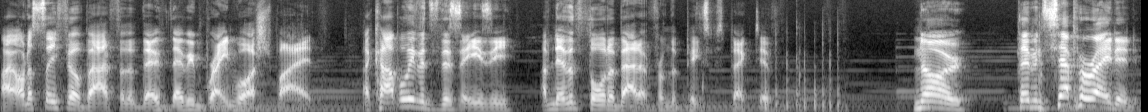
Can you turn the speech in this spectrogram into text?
I honestly feel bad for them. They've, they've been brainwashed by it. I can't believe it's this easy. I've never thought about it from the pig's perspective. No, they've been separated.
